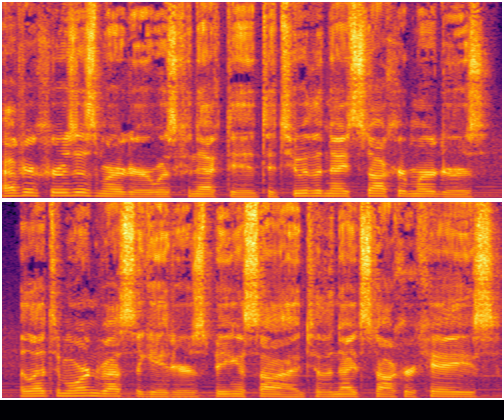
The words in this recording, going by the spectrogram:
After Cruz's murder was connected to two of the Night Stalker murders, it led to more investigators being assigned to the Night Stalker case.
